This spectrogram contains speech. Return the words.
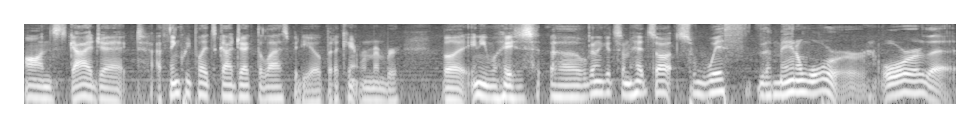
on Skyjacked. I think we played Skyjacked the last video, but I can't remember. But anyways, uh, we're gonna get some headshots with the Man-O-War or the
